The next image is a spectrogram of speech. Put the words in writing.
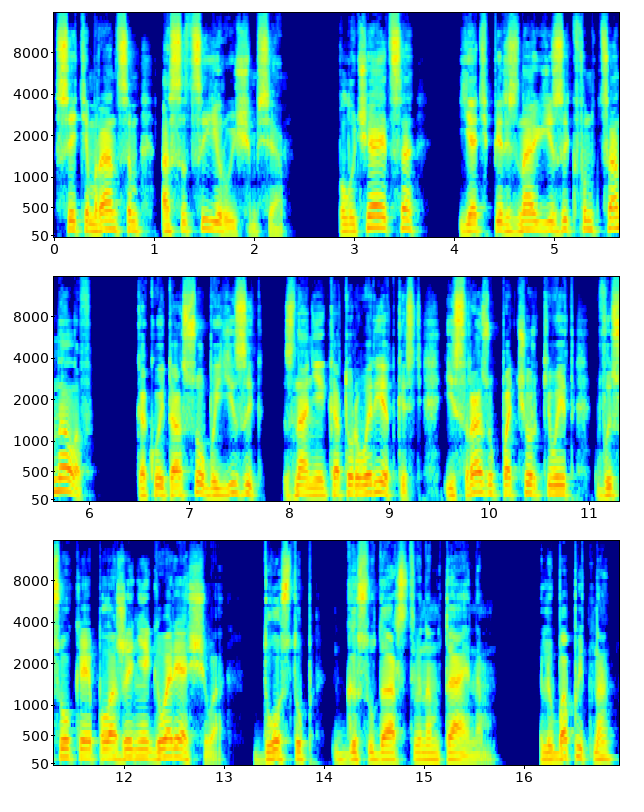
с этим ранцем ассоциирующимся. Получается, я теперь знаю язык функционалов, какой-то особый язык, знание которого редкость, и сразу подчеркивает высокое положение говорящего, доступ к государственным тайнам. Любопытно.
